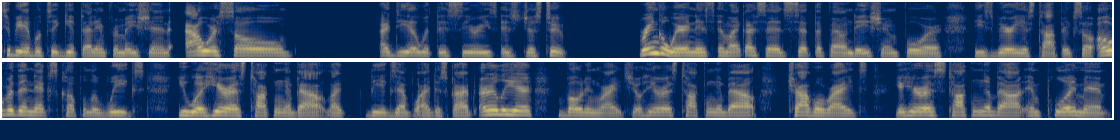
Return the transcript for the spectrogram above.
to be able to get that information. Our sole idea with this series is just to bring awareness and like i said set the foundation for these various topics so over the next couple of weeks you will hear us talking about like the example i described earlier voting rights you'll hear us talking about travel rights you'll hear us talking about employment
